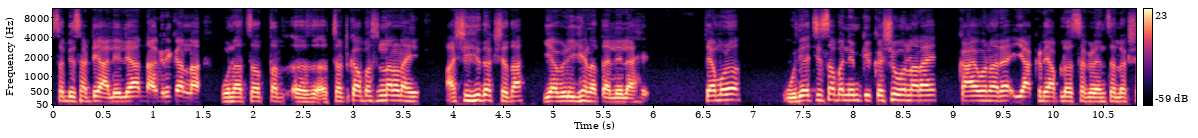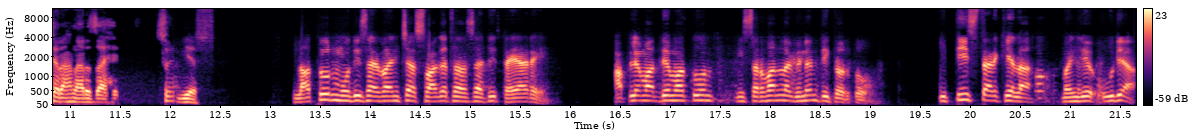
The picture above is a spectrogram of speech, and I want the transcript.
सभेसाठी आलेल्या नागरिकांना उन्हाचा तर चटका बसणार नाही अशी ही दक्षता यावेळी घेण्यात आलेली आहे. त्यामुळं उद्याची सभा नेमकी कशी होणार आहे काय होणार आहे याकडे आपलं सगळ्यांचं लक्ष राहणारच आहे. येस लातूर मोदी साहेबांच्या स्वागतासाठी तयार आहे. आपल्या माध्यमातून मी सर्वांना विनंती करतो की तीस तारखेला म्हणजे उद्या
